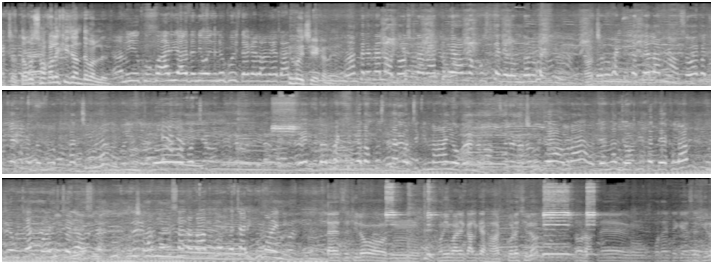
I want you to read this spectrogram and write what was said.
আচ্ছা তারপর সকালে কি জানতে পারলেন? আমি খুব বাড়ি আসেনি ওই জন্য খুঁজতে গেলাম কি হয়েছে এখানে? রাত্রেবেলা দশটা রাত্রে আমরা খুঁজতে গেলাম আচ্ছা। পেলাম না সবাই বলছে এখানে মদ খাচ্ছিল তো বলছে কি এই গেল বলছে কি নাই ওখানে। খুঁজে আমরা জঙ্গল ঝোপড়িতে দেখলাম খুঁজে উঠে বাড়ি চলে আসলাম সারা রাত বেচারি ঘুমায়নি। এসেছিল? উম, শনিবারে কালকে হাট করেছিল। তো রাত্রে কোথায় থেকে এসেছিল?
